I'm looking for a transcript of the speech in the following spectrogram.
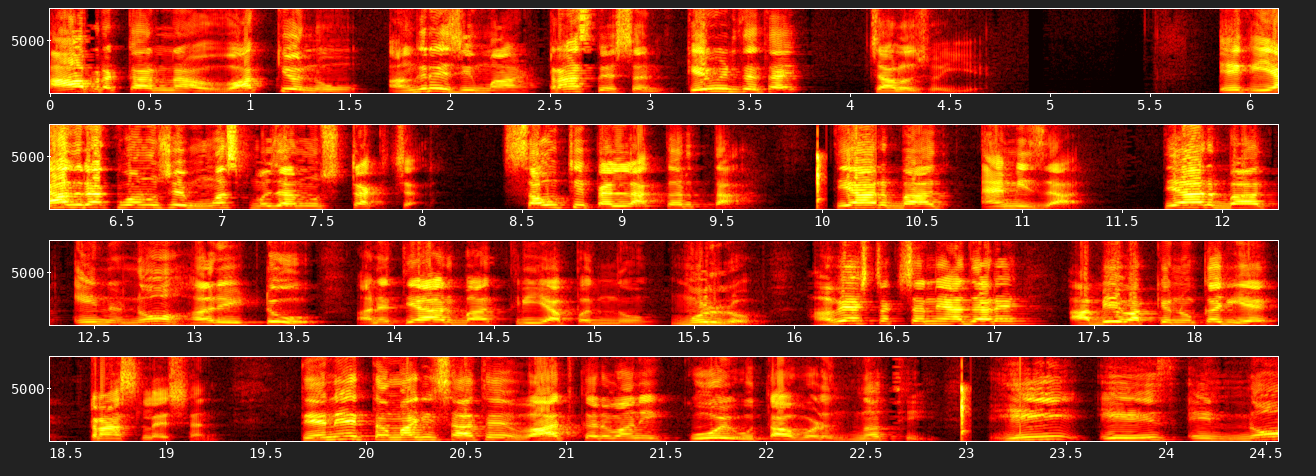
આ પ્રકારના વાક્યનું અંગ્રેજીમાં ટ્રાન્સલેશન કેવી રીતે થાય? ચાલો જોઈએ. એક યાદ રાખવાનું છે મસ્ત મજાનું સ્ટ્રક્ચર સૌથી પહેલા કરતા, ત્યારબાદ એમિઝાર ત્યારબાદ ઇન નો હરી ટુ અને ત્યારબાદ ક્રિયાપદનું મૂળ રૂપ. હવે આ સ્ટ્રક્ચરને આધારે આ બે વાક્યનું કરીએ ટ્રાન્સલેશન તેને તમારી સાથે વાત કરવાની કોઈ ઉતાવળ નથી. He is in no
